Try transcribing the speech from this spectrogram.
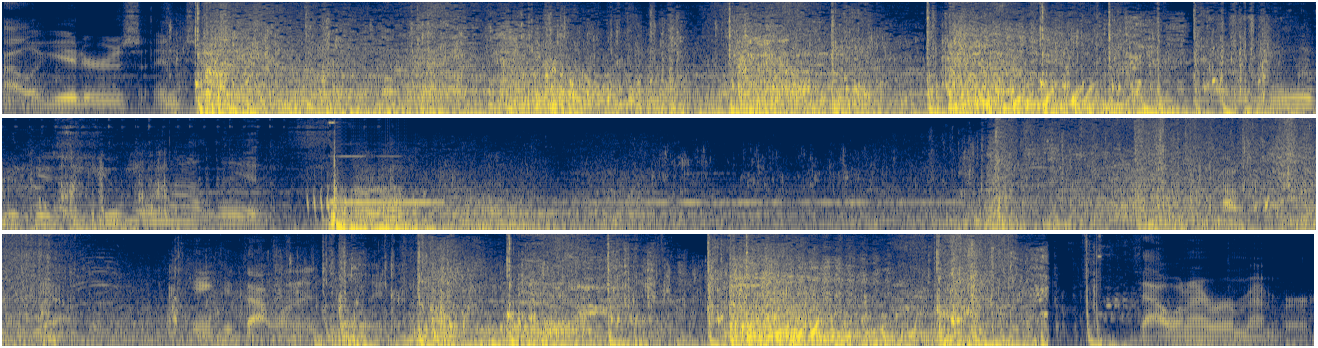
Alligators until. You will not live. Okay, yeah. Can't get that one until later. That one I remember.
